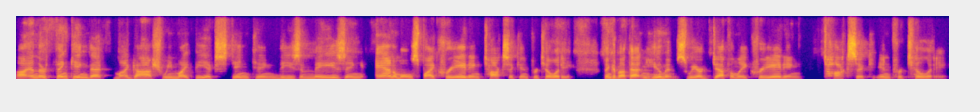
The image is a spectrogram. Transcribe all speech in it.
Uh, and they're thinking that, my gosh, we might be extincting these amazing animals by creating toxic infertility. Think about that in humans. We are definitely creating toxic infertility.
